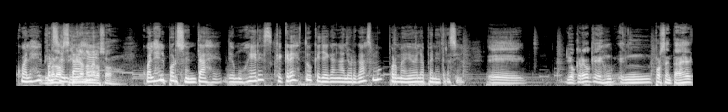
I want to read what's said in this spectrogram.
¿Cuál es el Dímelo así mirándome a los porcentaje? ojos. ¿Cuál es el porcentaje de mujeres que crees tú que llegan al orgasmo por medio de la penetración? Eh, yo creo que es un, un porcentaje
